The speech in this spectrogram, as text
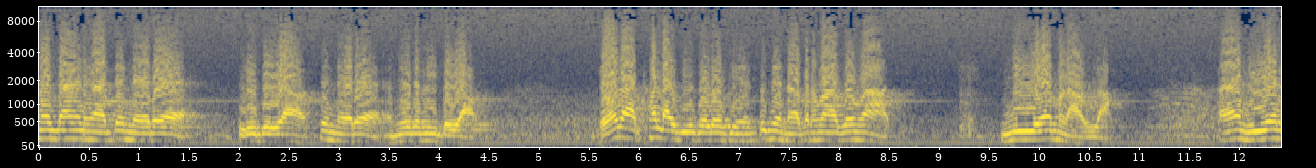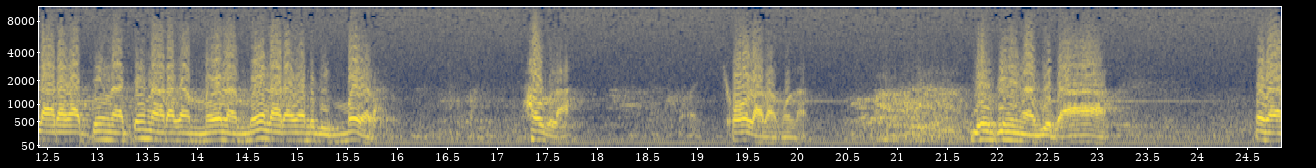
မတန်ကတက်နေတဲ့လူတရားဖြစ်နေတဲ့အမျိုးသမီးတရားဒေါသထွက်လိုက်ပြီဆိုလို့ရှိရင်သူမျက်နှာပထမဆုံးကညီရဲမလာဘူးလားအဲညီရဲလာတာကတင်းလာတင်းလာတာကမဲလာမဲလာတာကမသိမဲလာဟုတ်လား ချောလာတာမဟုတ်လားရုပ်ပြင်းကပြစ်တာအဲ့ဒါ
